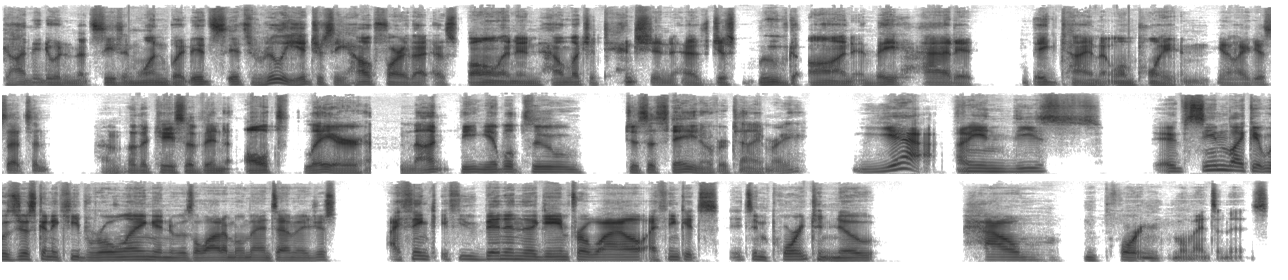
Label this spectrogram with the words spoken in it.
gotten into it in that season one. But it's it's really interesting how far that has fallen and how much attention has just moved on. And they had it big time at one point. And you know, I guess that's an, another case of an alt layer not being able to to sustain over time, right? yeah, I mean these. It seemed like it was just going to keep rolling, and it was a lot of momentum. It just, I think, if you've been in the game for a while, I think it's it's important to note how important momentum is,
